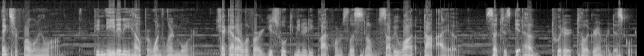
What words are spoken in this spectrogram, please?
Thanks for following along. If you need any help or want to learn more, check out all of our useful community platforms listed on wasabiwallet.io, such as GitHub, Twitter, Telegram, or Discord.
